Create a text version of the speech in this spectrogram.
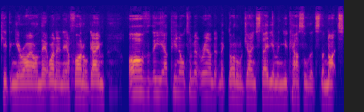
keeping your eye on that one. And our final game of the uh, penultimate round at McDonald Jones Stadium in Newcastle. That's the Knights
